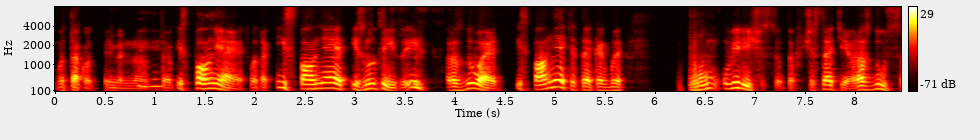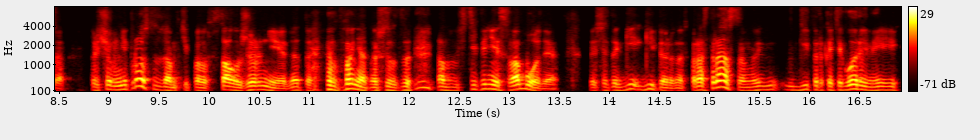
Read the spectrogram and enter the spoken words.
Вот так вот примерно. Mm-hmm. Исполняет. Вот так. Исполняет изнутри. И раздувает. Исполнять это как бы бум, увеличится так, в частоте, раздуться. Причем не просто там типа стало жирнее, да, это, понятно, что там в степени свободы. То есть это ги- гипер пространство, мы гиперкатегориями и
